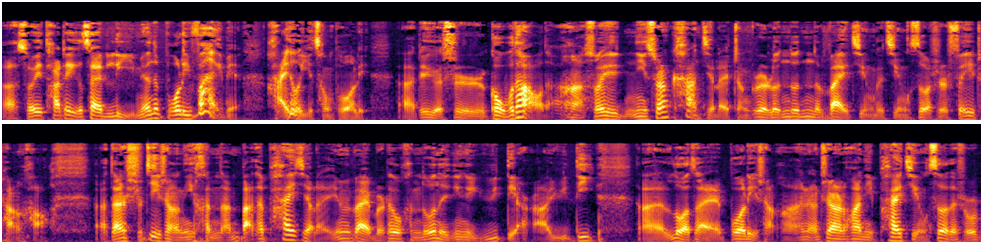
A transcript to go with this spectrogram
啊，所以它这个在里面的玻璃外面还有一层玻璃。啊，这个是够不到的。啊，所以你虽然看起来整个伦敦的外景的景色是非常好啊，但实际上你很难把它拍下来，因为外边它有很多的那个雨点啊、雨滴啊落在玻璃上啊，那这样的话你拍景色的时候。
